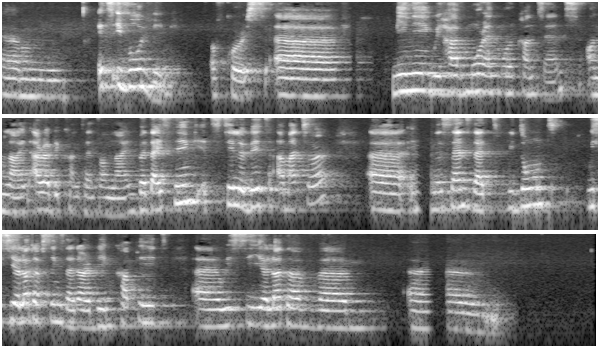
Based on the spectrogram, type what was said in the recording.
Um, it's evolving, of course. Uh, meaning we have more and more content online, Arabic content online, but I think it's still a bit amateur uh, in the sense that we don't, we see a lot of things that are being copied, uh, we see a lot of um, uh, um,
